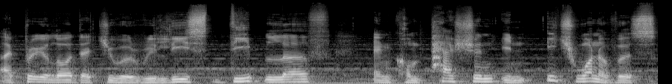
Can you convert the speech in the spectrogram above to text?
I pray, O Lord, that you will release deep love and compassion in each one of us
